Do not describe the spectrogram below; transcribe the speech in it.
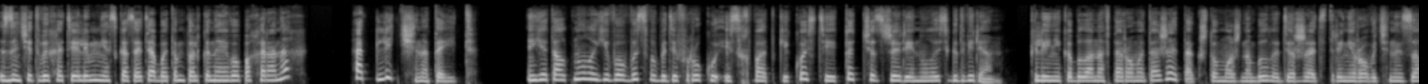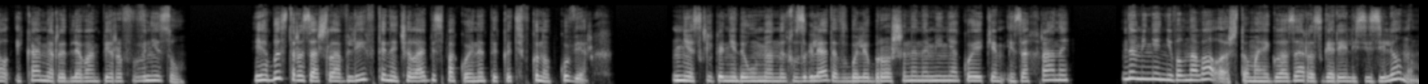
Значит, вы хотели мне сказать об этом только на его похоронах? Отлично, Тейт!» Я толкнула его, высвободив руку из схватки кости и тотчас же ринулась к дверям. Клиника была на втором этаже, так что можно было держать тренировочный зал и камеры для вампиров внизу. Я быстро зашла в лифт и начала беспокойно тыкать в кнопку «Вверх». Несколько недоуменных взглядов были брошены на меня кое-кем из охраны, но меня не волновало, что мои глаза разгорелись зеленым,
